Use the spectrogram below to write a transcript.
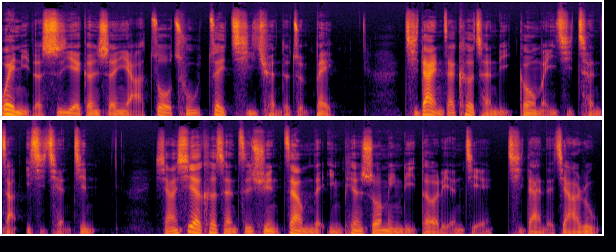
为你的事业跟生涯做出最齐全的准备。期待你在课程里跟我们一起成长，一起前进。详细的课程资讯在我们的影片说明里都有连结，期待你的加入。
